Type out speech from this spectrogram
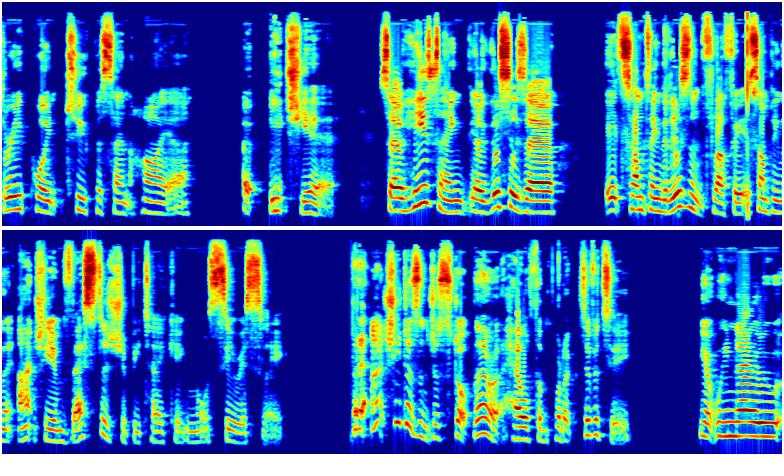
3.2% higher uh, each year. So he's saying, you know, this is a, it's something that isn't fluffy. It's something that actually investors should be taking more seriously. But it actually doesn't just stop there at health and productivity. You know, we know,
